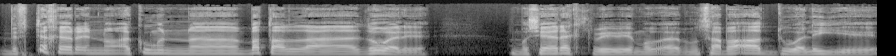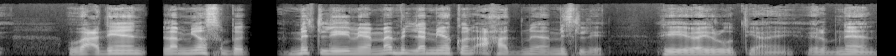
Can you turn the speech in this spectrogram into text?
بفتخر إنه أكون بطل دولي مشاركت بمسابقات دولية وبعدين لم يسبق مثلي لم يكن أحد مثلي. في بيروت يعني في لبنان.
